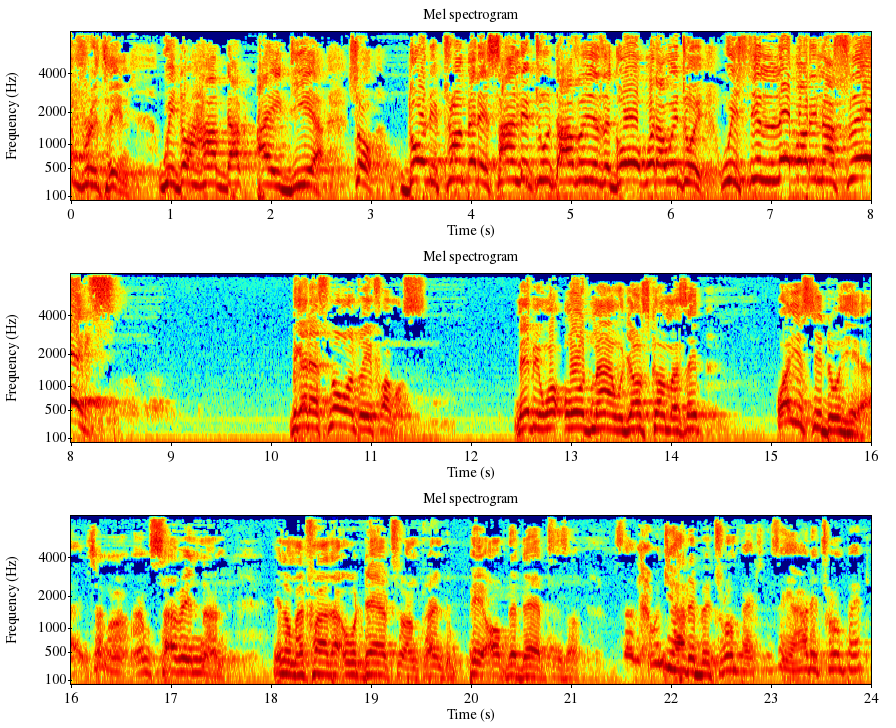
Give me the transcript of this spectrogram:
everything. We don't have that idea. So, though the trumpet is sounded 2,000 years ago, what are we doing? We're still laboring as slaves. Because there's no one to inform us. Maybe one old man will just come and say, what you still do here? He said, I'm serving and, you know, my father owed debt, so I'm trying to pay off the debt. So, I said, haven't you had a trumpet? He said, you had a trumpet?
